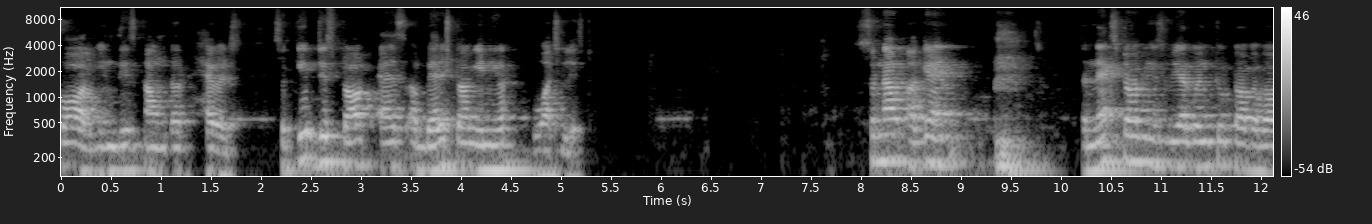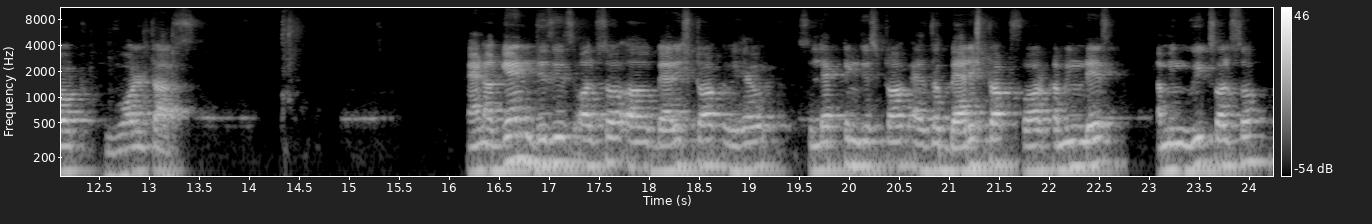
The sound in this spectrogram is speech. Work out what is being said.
fall in this counter Havells. So keep this stock as a bearish stock in your watch list. So now again, the next stock is we are going to talk about Voltas. And again, this is also a bearish stock. We have selecting this stock as the bearish stock for coming days, coming weeks also.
